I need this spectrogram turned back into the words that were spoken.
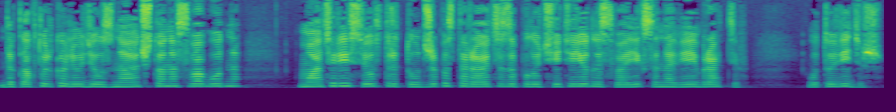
Да как только люди узнают, что она свободна, матери и сестры тут же постараются заполучить ее для своих сыновей и братьев. Вот увидишь».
